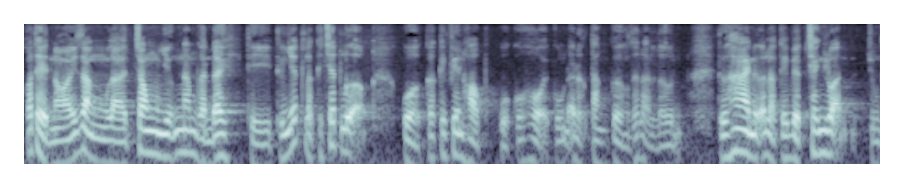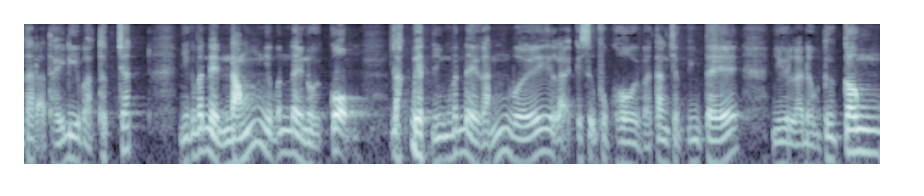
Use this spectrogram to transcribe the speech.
Có thể nói rằng là trong những năm gần đây thì thứ nhất là cái chất lượng của các cái phiên họp của Quốc hội cũng đã được tăng cường rất là lớn. Thứ hai nữa là cái việc tranh luận chúng ta đã thấy đi vào thực chất những cái vấn đề nóng, những vấn đề nổi cộm, đặc biệt những vấn đề gắn với lại cái sự phục hồi và tăng trưởng kinh tế, như là đầu tư công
